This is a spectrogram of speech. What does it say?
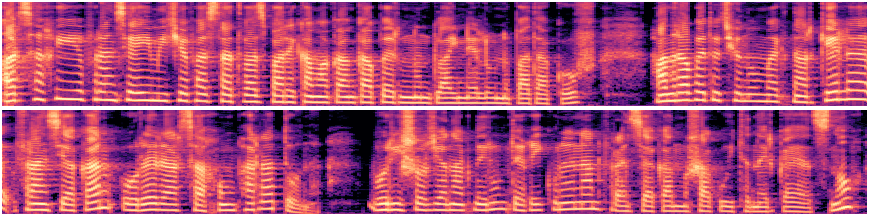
Արցախի եւ Ֆրանսիայի միջև հաստատված բարեկամական կապերն ընդլայնելու նպատակով հանրապետությունում մեկնարկել է ֆրանսիական օրեր Արցախում փառատոնը, որի շրջանակներում տեղի կունենան ֆրանսիական մշակույթը ներկայացնող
